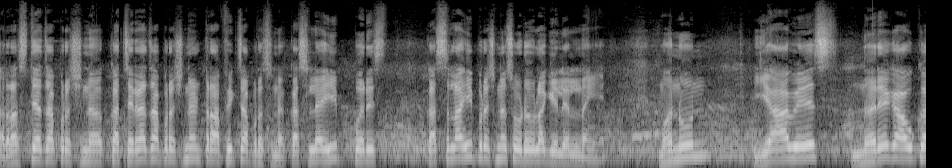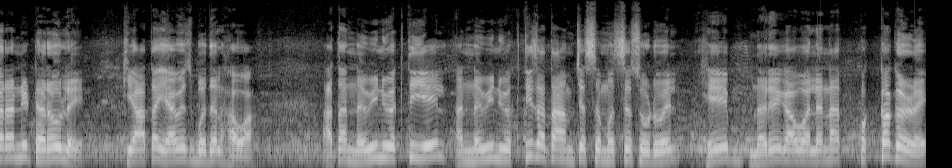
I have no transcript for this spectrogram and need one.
रस्त्याचा प्रश्न कचऱ्याचा प्रश्न ट्रॅफिकचा प्रश्न कसल्याही परिस कसलाही प्रश्न सोडवला गेलेला नाही आहे म्हणून यावेळेस नरेगावकरांनी ठरवलं आहे की आता यावेळेस बदल हवा. आता नवीन व्यक्ती येईल आणि नवीन व्यक्तीच आता आमच्या समस्या सोडवेल. हे नरेगाववाल्यांना पक्का कळलं आहे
